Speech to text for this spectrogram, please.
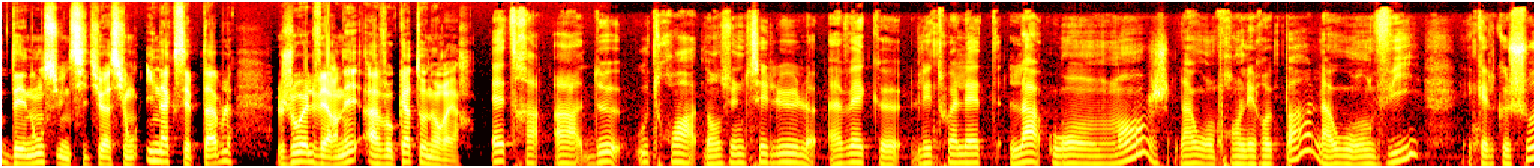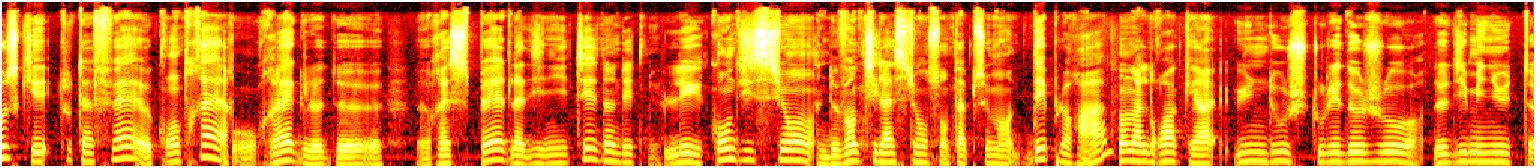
dénonce une situation inacceptable. Joël Vernet, avocate honoraire être à deux ou trois dans une cellule avec euh, les toilettes là où on mange, là où on prend les repas, là où on vit, est quelque chose qui est tout à fait euh, contraire aux règles de euh, respect de la dignité d'un détenu. Les conditions de ventilation sont absolument déplorables. On a le droit qu'il y ait une douche tous les deux jours de 10 minutes.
